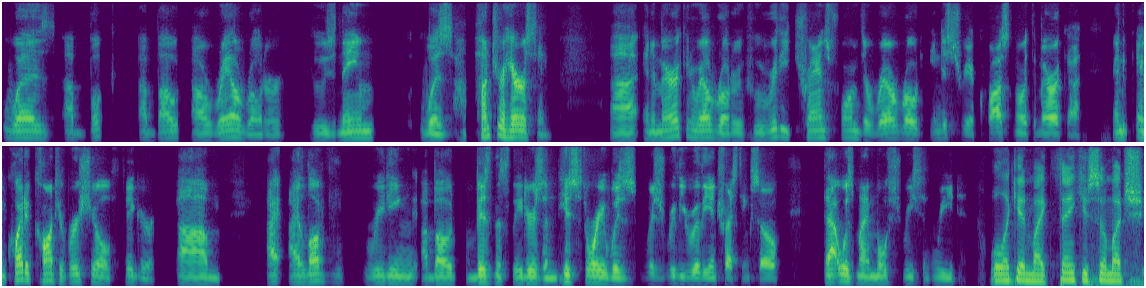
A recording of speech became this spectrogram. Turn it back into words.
was a book about a railroader whose name was Hunter Harrison, uh, an American railroader who really transformed the railroad industry across North America and, and quite a controversial figure. Um, I, I love reading about business leaders and his story was was really really interesting so that was my most recent read well, again, Mike, thank you so much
